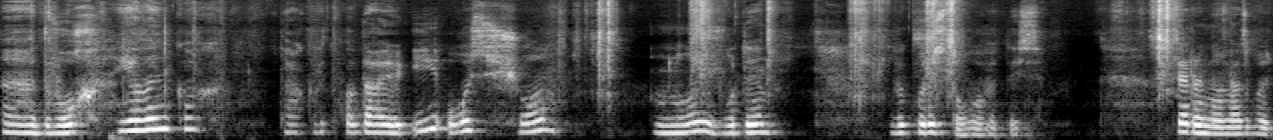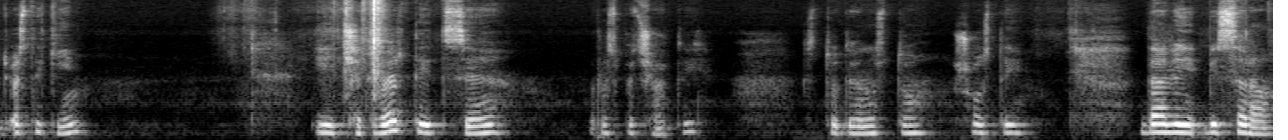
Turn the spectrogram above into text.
е, двох ялинках. Так, відкладаю. І ось що мною буде використовуватись. Терени у нас будуть ось такі. І четвертий це розпочатий. 196-й. Далі бісера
